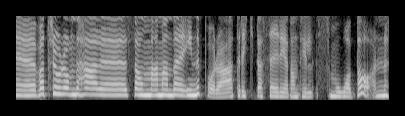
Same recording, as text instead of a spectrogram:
Eh, vad tror du om det här eh, som Amanda är inne på då? Att rikta sig redan till små barn.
